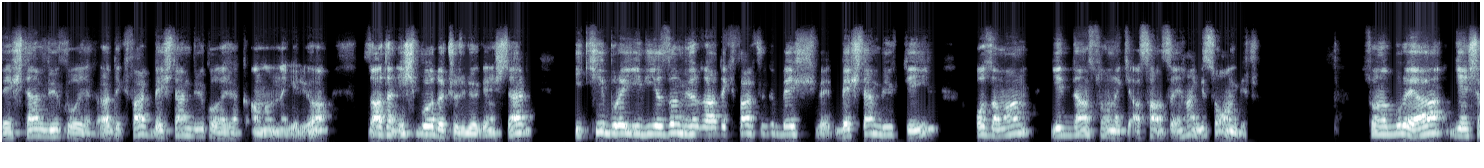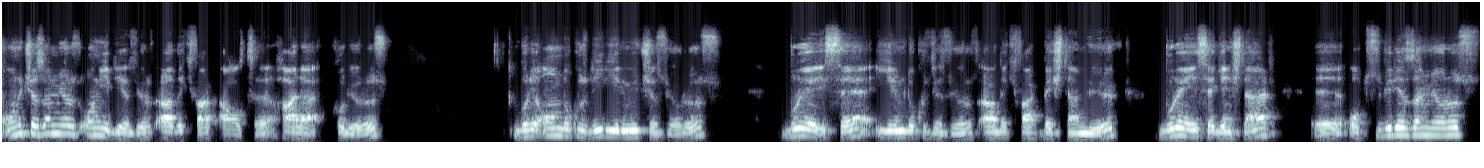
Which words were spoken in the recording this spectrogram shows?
5'ten büyük olacak. Aradaki fark 5'ten büyük olacak anlamına geliyor. Zaten iş burada çözülüyor gençler. 2 buraya 7 yazamıyoruz. Aradaki fark çünkü 5 ve 5'ten büyük değil. O zaman 7'den sonraki asal sayı hangisi? 11. Sonra buraya gençler 13 yazamıyoruz. 17 yazıyoruz. Aradaki fark 6. Hala koruyoruz. Buraya 19 değil 23 yazıyoruz. Buraya ise 29 yazıyoruz. Aradaki fark 5'ten büyük. Buraya ise gençler 31 yazamıyoruz.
